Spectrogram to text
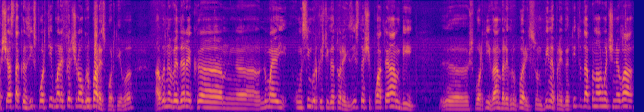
și asta când zic sportiv, mă refer și la o grupare sportivă, având în vedere că uh, numai un singur câștigător există și poate ambii uh, sportivi, ambele grupări sunt bine pregătite, dar până la urmă cineva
